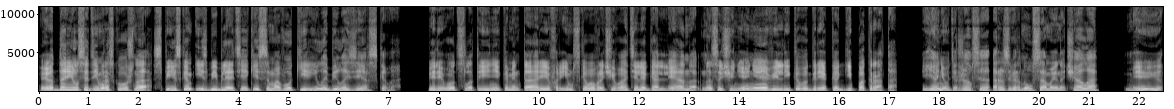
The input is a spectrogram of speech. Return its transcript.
И отдарился Дима роскошно, списком из библиотеки самого Кирилла Белозерского. Перевод с латыни комментариев римского врачевателя Галена на сочинение великого грека Гиппократа. Я не удержался, развернул самое начало. «Мир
